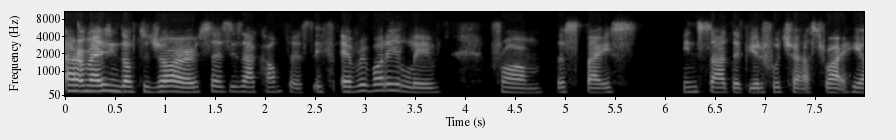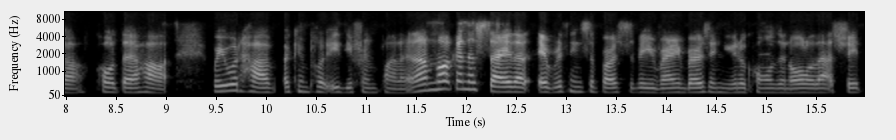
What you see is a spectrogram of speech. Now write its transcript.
our amazing Dr. Joe says is our compass. If everybody lived from the space inside the beautiful chest right here called their heart, we would have a completely different planet. And I'm not going to say that everything's supposed to be rainbows and unicorns and all of that shit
